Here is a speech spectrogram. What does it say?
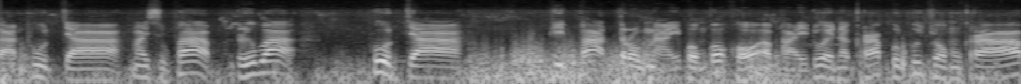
การพูดจาไม่สุภาพ หรือว่าพูดจาผิดพลาดตรงไหน ผมก็ขออภัยด้วยนะครับ คุณผู้ชมครับ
